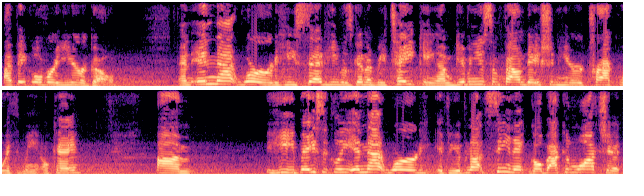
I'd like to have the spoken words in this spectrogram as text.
I think over a year ago. And in that word, he said he was going to be taking, I'm giving you some foundation here, track with me, okay? Um, he basically, in that word, if you have not seen it, go back and watch it.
